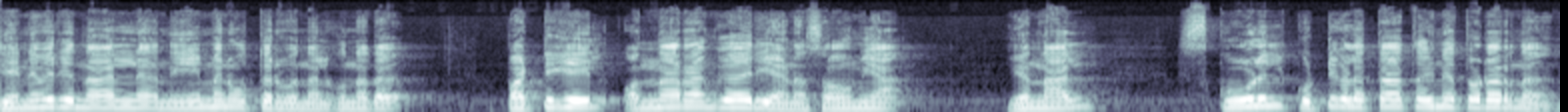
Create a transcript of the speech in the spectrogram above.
ജനുവരി നാലിന് നിയമന ഉത്തരവ് നൽകുന്നത്. പട്ടികയിൽ ഒന്നാം റാങ്കുകാരിയാണ് സൗമ്യ. എന്നാൽ സ്കൂളിൽ കുട്ടികളെത്താത്തതിനെ തുടർന്ന്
